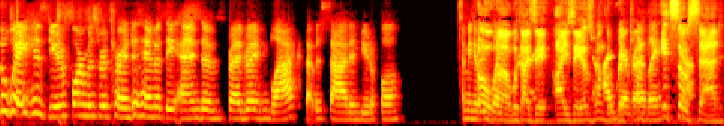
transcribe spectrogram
the way his uniform was returned to him at the end of Red, White, and Black, that was sad and beautiful. I mean, it was Oh, like uh, with Isaiah, Isaiah's one, the Isaiah ripped one. Bradley, It's so yeah. sad.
